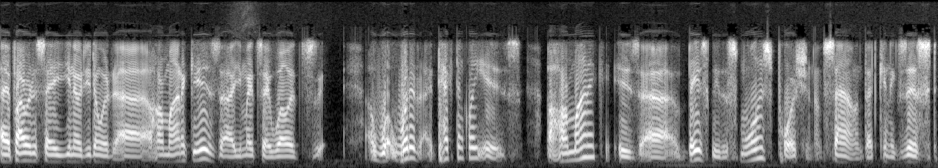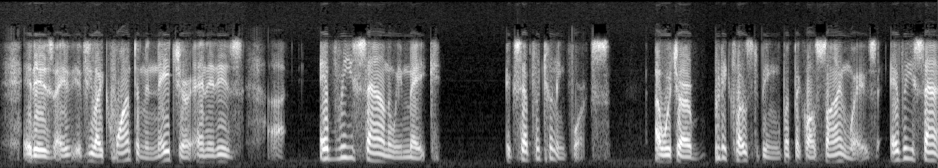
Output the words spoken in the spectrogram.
if I were to say, you know, do you know what uh, a harmonic is? Uh, you might say, well, it's uh, what, what it technically is. A harmonic is uh, basically the smallest portion of sound that can exist. It is, a, if you like, quantum in nature, and it is uh, every sound that we make, except for tuning forks, uh, which are pretty close to being what they call sine waves. Every sa-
